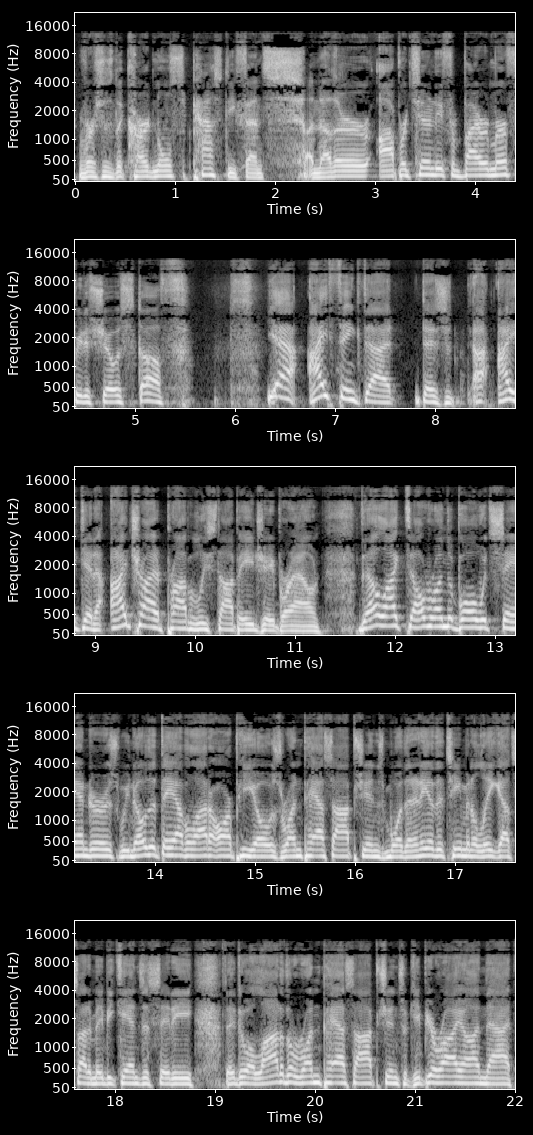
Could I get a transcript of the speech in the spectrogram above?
versus the Cardinals pass defense. Another opportunity for Byron Murphy to show his stuff. Yeah, I think that there's. I, I get it. I try to probably stop AJ Brown. They'll like they'll run the ball with Sanders. We know that they have a lot of RPOs, run pass options, more than any other team in the league outside of maybe Kansas City. They do a lot of the run pass options, so keep your eye on that.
